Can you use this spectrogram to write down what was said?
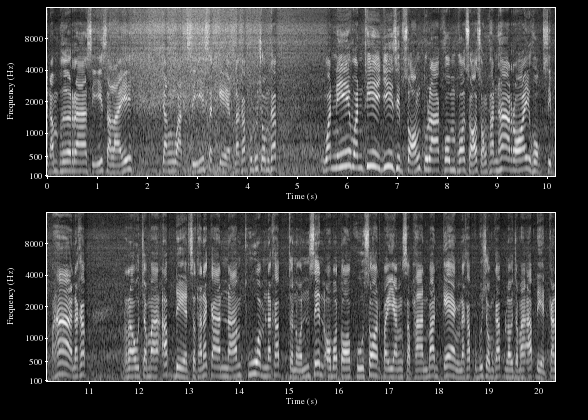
จอำเภอราศีสไลจังหวัดศรีสะเกดนะครับ คุณผู้ชมครับ วันนี้วันที่ 22 ตุลาคม พศ 2565 นะครับ เราจะมาอัปเดตสถานการณ์น้ำท่วมนะครับ ถนนเส้นอบตคูซอดไปยังสะพานบ้านแก้งนะครับคุณผู้ชมครับ เราจะมาอัปเดตกัน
